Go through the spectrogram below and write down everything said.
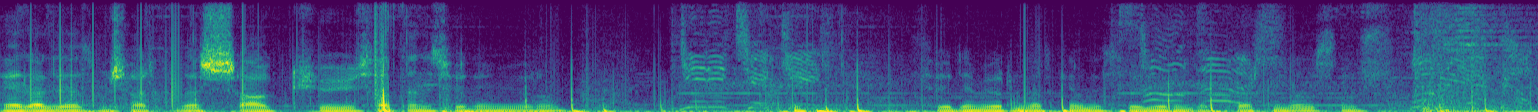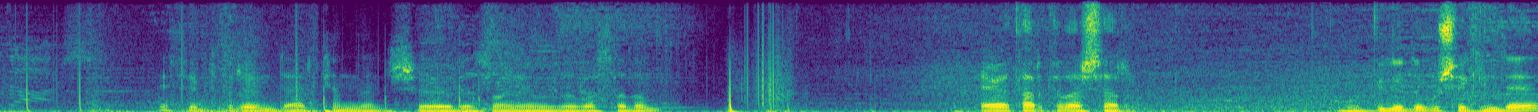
Helal yazmış arkadaş. AQ'yu zaten söylemiyorum. Söylemiyorum derken de söylüyorum bak farkında mısınız? Neyse bitirelim de erkenden şöyle Zonya'mıza basalım. Evet arkadaşlar. Bu videoda bu şekilde.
